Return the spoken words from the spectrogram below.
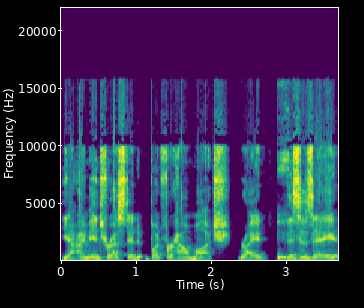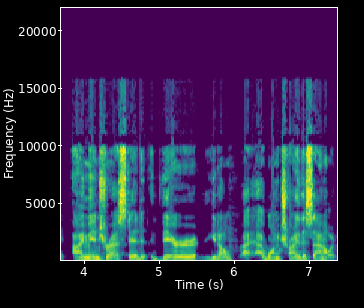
yeah, I'm interested, but for how much, right? Mm-hmm. This is a, I'm interested. There, you know, I, I want to try this out.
